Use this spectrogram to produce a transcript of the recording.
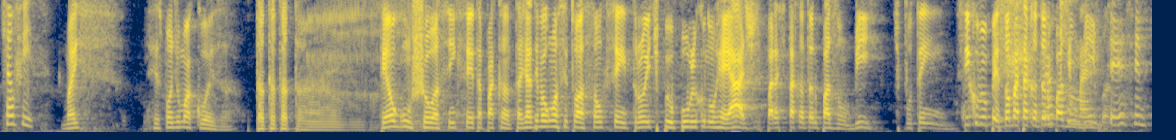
que eu fiz? mas responde uma coisa. Tá, tá, tá, tá. Tem algum show assim que você entra pra cantar? Já teve alguma situação que você entrou e tipo, o público não reage? Parece que tá cantando pra zumbi? Tipo, tem 5 mil pessoas, mas tá cantando É o pra que zumbi, mais mano. teve, né?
